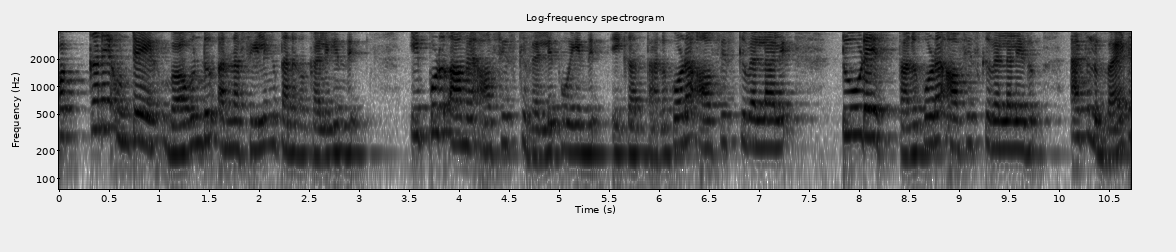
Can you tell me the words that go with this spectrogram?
పక్కనే ఉంటే బాగుండు అన్న ఫీలింగ్ తనకు కలిగింది. ఇప్పుడు ఆమె ఆఫీస్కి వెళ్ళిపోయింది. ఇక తను కూడా ఆఫీస్కి వెళ్ళాలి. టూ డేస్ తను కూడా ఆఫీస్కి వెళ్ళలేదు. అసలు బయట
